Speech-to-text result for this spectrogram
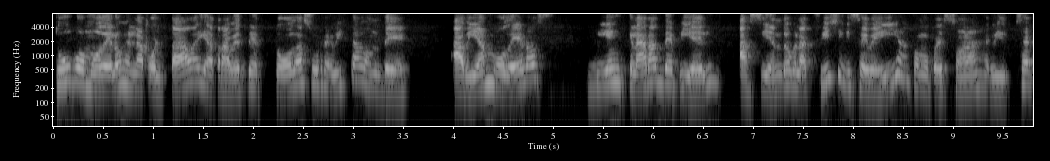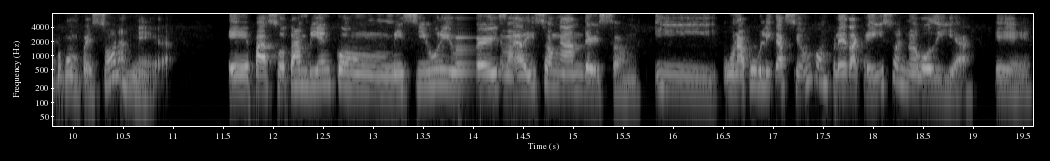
tuvo modelos en la portada y a través de toda su revista donde había modelos bien claras de piel haciendo blackfishing y se veían como personas, como personas negras. Eh, pasó también con Miss Universe, Madison Anderson, y una publicación completa que hizo el Nuevo Día, eh,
